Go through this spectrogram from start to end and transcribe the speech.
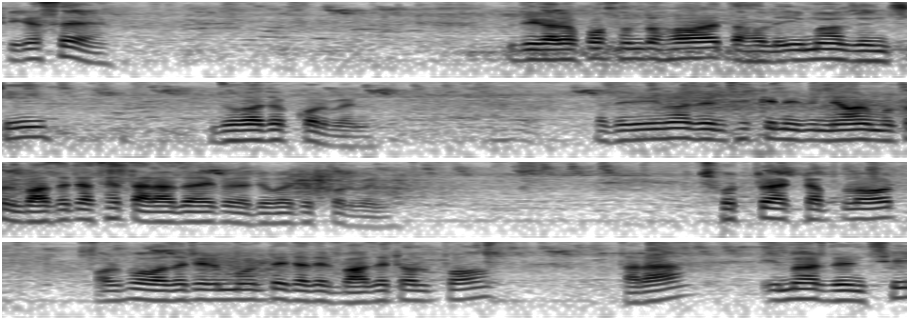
ঠিক আছে? যদি কারও পছন্দ হয়, তাহলে ইমার্জেন্সি যোগাযোগ করবেন। যাদের ইমার্জেন্সি কিনে নেওয়ার মতন বাজেট আছে, তারা দয়া করে যোগাযোগ করবেন। ছোট্ট একটা প্লট অল্প বাজেটের মধ্যে যাদের বাজেট অল্প, তারা ইমার্জেন্সি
